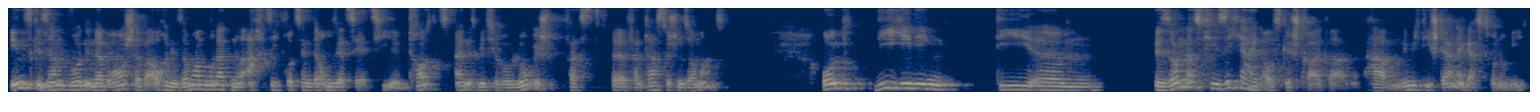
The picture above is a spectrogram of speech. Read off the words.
Insgesamt wurden in der Branche aber auch in den Sommermonaten nur 80 Prozent der Umsätze erzielt, trotz eines meteorologisch fast äh, fantastischen Sommers. Und diejenigen, die ähm, besonders viel Sicherheit ausgestrahlt waren, haben, nämlich die Sternegastronomie,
